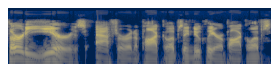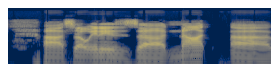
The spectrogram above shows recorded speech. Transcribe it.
30 years after an apocalypse, a nuclear apocalypse. Uh, so it is uh, not uh,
